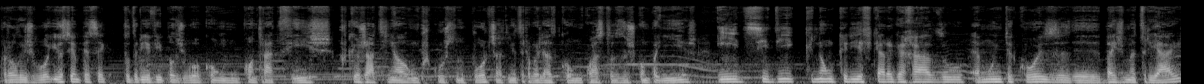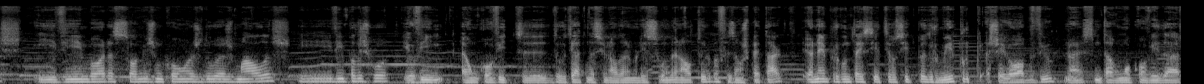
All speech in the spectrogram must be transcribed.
para Lisboa. Eu sempre pensei que poderia vir para Lisboa com um contrato fixe, porque eu já tinha algum percurso no Porto, já tinha trabalhado com quase todas as companhias e decidi que não queria ficar agarrado a muita coisa de bens materiais e vim embora só mesmo com as duas malas e vim para Lisboa. Eu vim a um convite do Teatro Nacional da Ana Maria II na altura para fazer um espetáculo. Eu nem perguntei se ia ter um sítio para dormir, porque achei óbvio, não é? Se me estavam a convidar.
